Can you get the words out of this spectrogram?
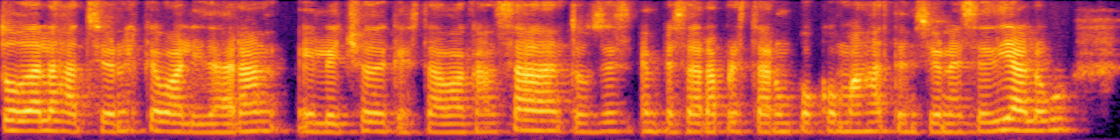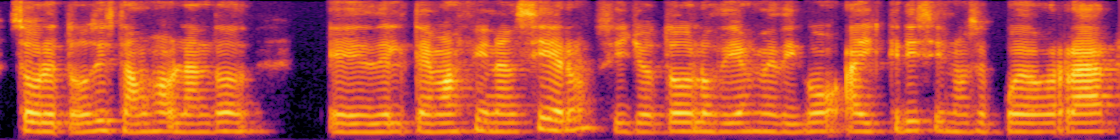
todas las acciones que validaran el hecho de que estaba cansada, entonces empezar a prestar un poco más atención a ese diálogo, sobre todo si estamos hablando eh, del tema financiero. Si yo todos los días me digo, hay crisis, no se puede ahorrar,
